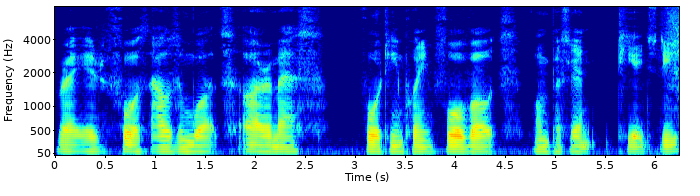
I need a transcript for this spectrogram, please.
Rated 4000 watts RMS 14.4 volts 1% THD.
